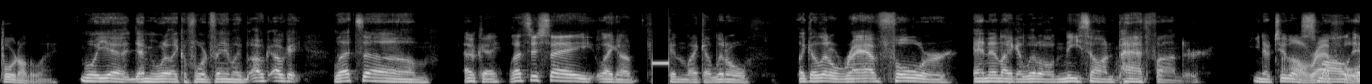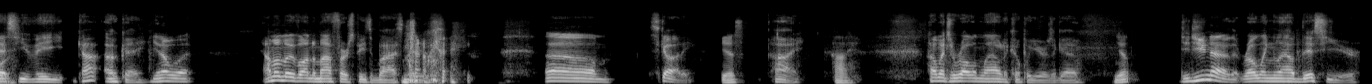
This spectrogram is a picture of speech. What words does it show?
Ford all the way. Well, yeah, I mean we're like a Ford family. But okay, okay, let's um, okay, let's just say like a fucking like a little, like a little Rav Four, and then like a little Nissan Pathfinder. You know, two little Oh, small RAV4. SUV. God, okay, you know what? I'm gonna move on to my first piece of bias. okay. Um, Scotty, Yes. hi. Hi. I went to Rolling Loud a couple years ago. Yep. Did you know that Rolling Loud this year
